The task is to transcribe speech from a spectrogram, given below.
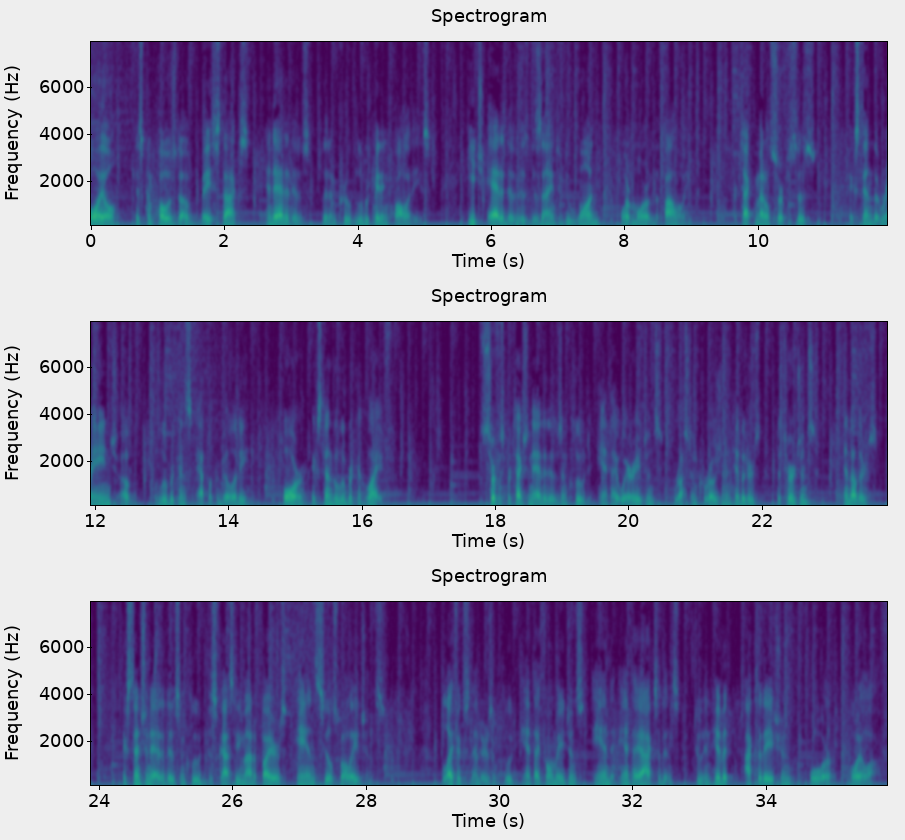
Oil is composed of base stocks and additives that improve lubricating qualities. Each additive is designed to do one or more of the following. Protect metal surfaces, extend the range of lubricant's applicability, or extend the lubricant life. Surface protection additives include anti-wear agents, rust and corrosion inhibitors, detergents, and others. Extension additives include viscosity modifiers and seal swell agents. Life extenders include anti-foam agents and antioxidants to inhibit oxidation or boil off.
